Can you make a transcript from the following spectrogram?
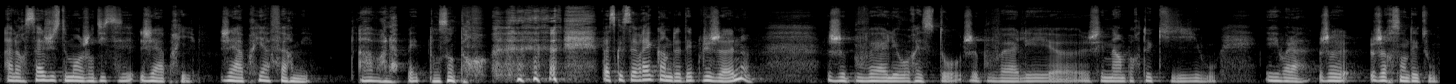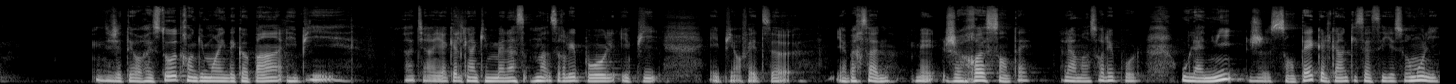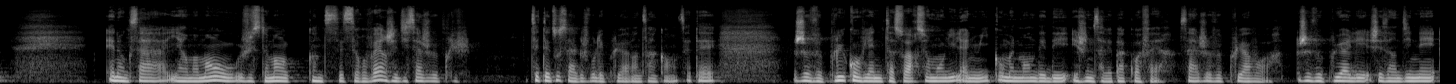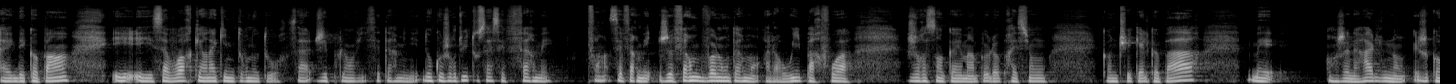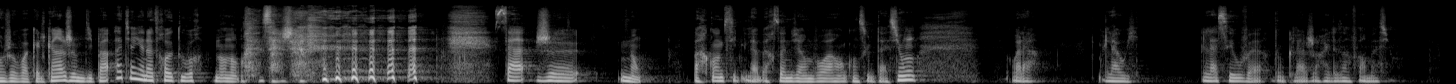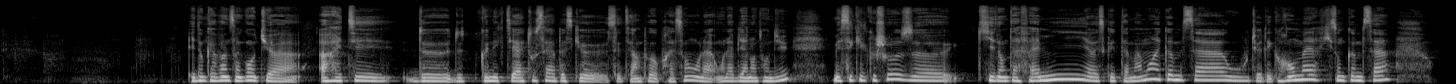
Alors ça, justement, aujourd'hui, j'ai appris. J'ai appris à fermer, à avoir la paix de temps en temps. Parce que c'est vrai que quand j'étais plus jeune, je pouvais aller au resto, je pouvais aller euh, chez n'importe qui. Et voilà, je, ressentais tout. J'étais au resto tranquillement avec des copains, et puis, ah tiens, il y a quelqu'un qui me met la main sur l'épaule, et puis, et puis en fait, euh, il n'y a personne. Mais je ressentais la main sur l'épaule. Ou la nuit, je sentais quelqu'un qui s'asseyait sur mon lit. Et donc ça, il y a un moment où justement, quand c'est ouvert, j'ai dit ça, je veux plus. C'était tout ça que je voulais plus à 25 ans. C'était, je veux plus qu'on vienne s'asseoir sur mon lit la nuit, qu'on me demande d'aider et je ne savais pas quoi faire. Ça, je veux plus avoir. Je veux plus aller chez un dîner avec des copains et, savoir qu'il y en a qui me tournent autour. Ça, j'ai plus envie. C'est terminé. Donc aujourd'hui, tout ça, c'est fermé. Enfin, c'est fermé. Je ferme volontairement. Alors oui, parfois, je ressens quand même un peu l'oppression quand je suis quelque part, mais en général, non. quand je vois quelqu'un, je me dis pas, ah tiens, il y en a trois autour. Non, non, ça, je... ça, je... Non. Par contre, si la personne vient me voir en consultation, voilà, là oui. Là, c'est ouvert. Donc là, j'aurai les informations. Et donc à 25 ans, tu as arrêté de, te connecter à tout ça parce que c'était un peu oppressant, on l'a bien entendu. Mais c'est quelque chose euh, qui est dans ta famille Est-ce que ta maman est comme ça Ou tu as des grands-mères qui sont comme ça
